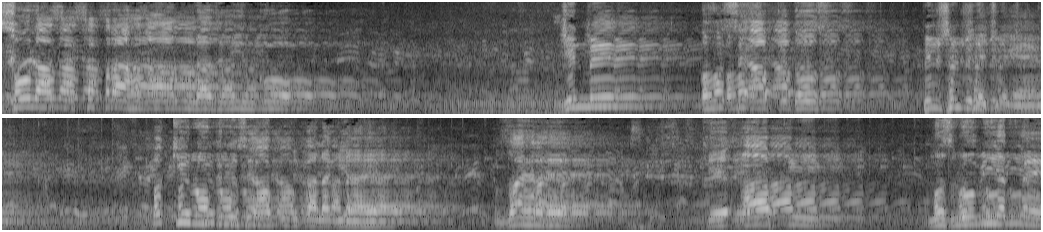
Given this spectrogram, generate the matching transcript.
सोलह से सत्रह हज़ार मुलाजमीन को, जिनमें बहुत से आपके दोस्त पेंशन भी ले चुके हैं। पक्की नौकरियों से आपको निकाला गया है। ज़ाहिर है कि आपकी मजलूमियत में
